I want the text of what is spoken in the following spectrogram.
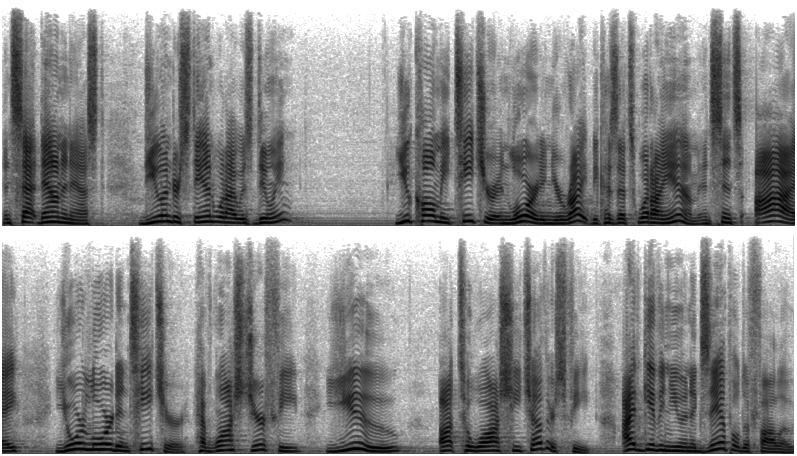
and sat down and asked, Do you understand what I was doing? You call me teacher and Lord, and you're right, because that's what I am. And since I, your Lord and teacher, have washed your feet, you ought to wash each other's feet. I've given you an example to follow.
